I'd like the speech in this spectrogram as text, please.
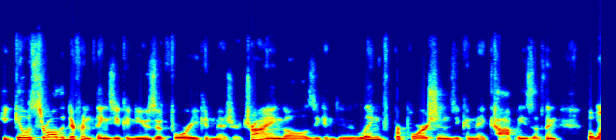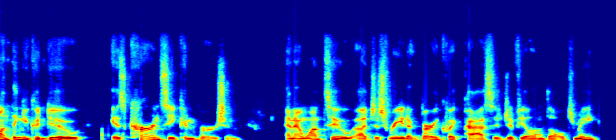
he goes through all the different things you can use it for. You can measure triangles, you can do length proportions, you can make copies of things. But one thing you can do is currency conversion. And I want to uh, just read a very quick passage, if you'll indulge me,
